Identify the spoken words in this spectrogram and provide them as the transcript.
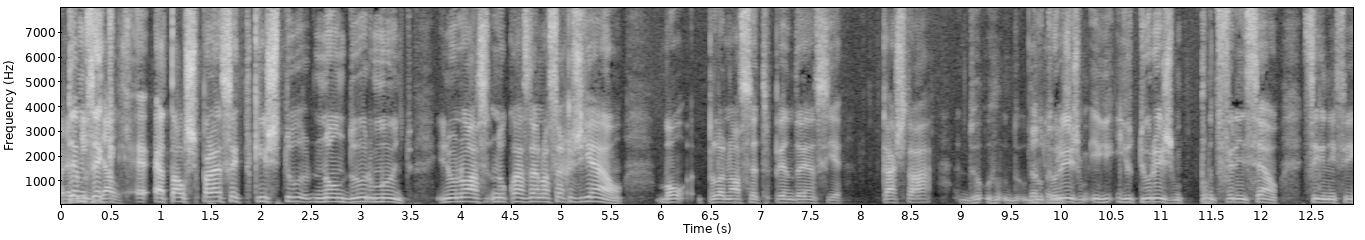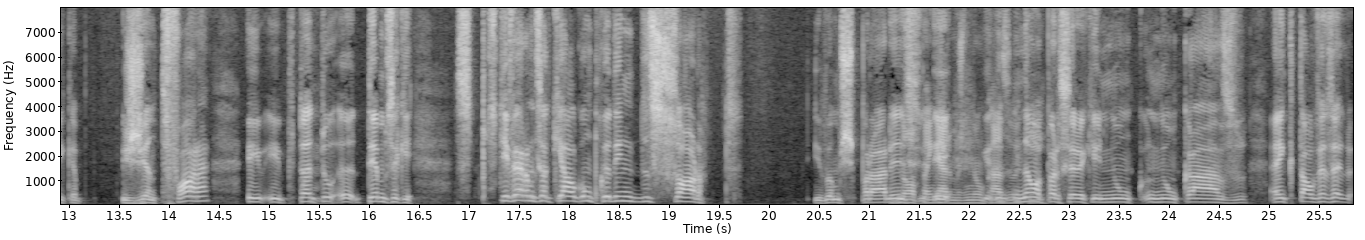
agora temos é que a, a tal esperança de que isto não dure muito. E no, nosso, no caso da nossa região, bom, pela nossa dependência, cá está, do, do- do turismo, E, e o turismo, por definição, significa gente de fora, e, e, portanto eh, temos aqui. Se, se tivermos aqui algum bocadinho de sorte, e vamos esperar Não isso, apanharmos e- nenhum caso não aqui. aparecer aqui nenhum, nenhum caso em que talvez. eu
